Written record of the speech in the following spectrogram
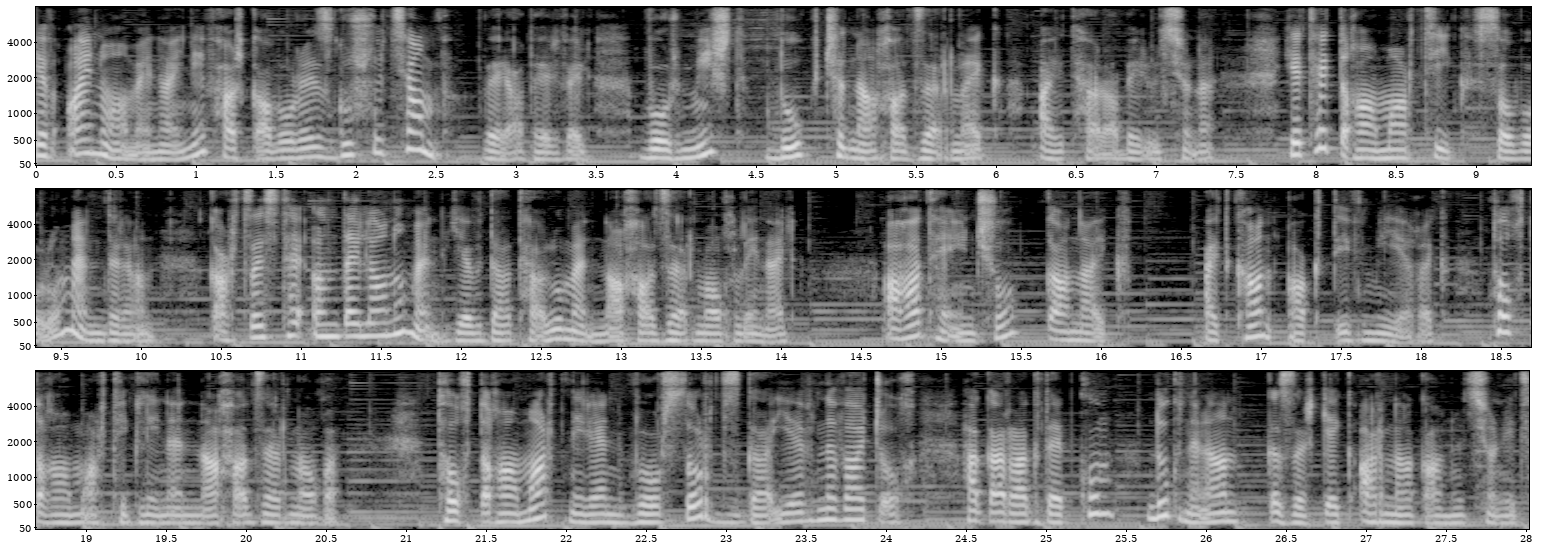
եւ այնուամենայնիվ հարկավոր է զգուշությամբ վերաբերվել, որ միշտ դուք չնախաձեռնեք այդ հարաբերությունը։ Եթե տղամարդիկ սովորում են դրան, կարծես թե ընտելանում են եւ դադարում են նախաձեռնող լինել։ Ահա թե ինչու կանայք այդքան ակտիվ մի եղեք։ Թող տղամարդիկ լինեն նախաձեռնողը։ թող տղամարդն իրեն որսորդ զգա եւ նվաճող։ Հակառակ դեպքում դուք նրան կզրկեք առնականությունից։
